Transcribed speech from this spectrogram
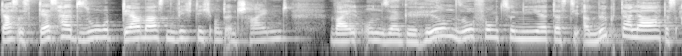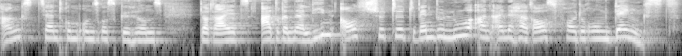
Das ist deshalb so dermaßen wichtig und entscheidend, weil unser Gehirn so funktioniert, dass die Amygdala, das Angstzentrum unseres Gehirns, bereits Adrenalin ausschüttet, wenn du nur an eine Herausforderung denkst.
